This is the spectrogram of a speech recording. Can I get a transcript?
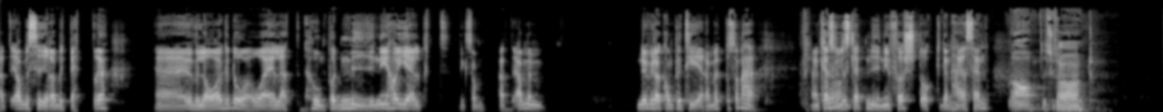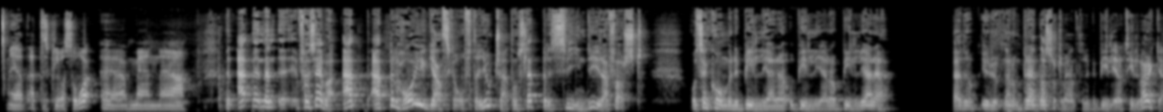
att ja, men Siri har blivit bättre eh, överlag då. Och, eller att HomePod Mini har hjälpt liksom, att ja, men, nu vill jag komplettera med på sådana här. Jag kanske skulle släppt Mini först och den här sen. Ja, det skulle Ja. ha gjort. Eh, Att, att det skulle vara så. Eh, men eh, Men, men, men eh, får jag säga bara, App, Apple har ju ganska ofta gjort så här att de släpper det svindyra först. Och sen kommer det billigare och billigare och billigare. När de breddar sortimentet och det blir billigare att tillverka.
